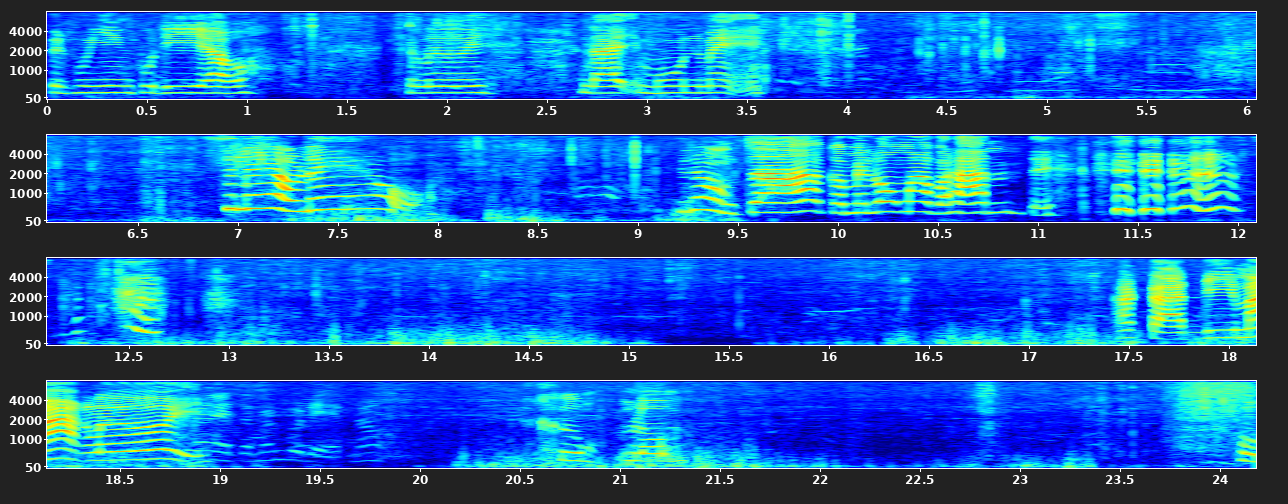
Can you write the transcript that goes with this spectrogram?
เป็นผู้หญิงผู้เดียว ก็เลยได้มูลแม่สิแล้วแล้วพี่น้องจ้าก็ไม่ลงมาประทันเตอากาศดีมากเลยแม่จะมันบ่แดดเนาะคือลม โอ้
